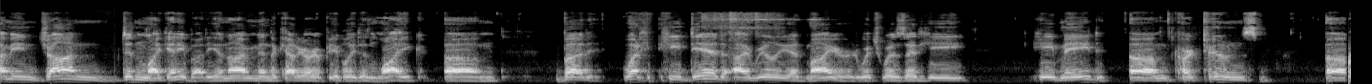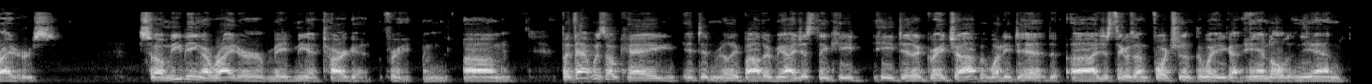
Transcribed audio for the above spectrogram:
I mean, John didn't like anybody, and I'm in the category of people he didn't like. Um, but what he did, I really admired, which was that he he made um, cartoons uh, writers. So me being a writer made me a target for him. Um, but that was okay. It didn't really bother me. I just think he he did a great job at what he did. Uh, I just think it was unfortunate the way he got handled in the end.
